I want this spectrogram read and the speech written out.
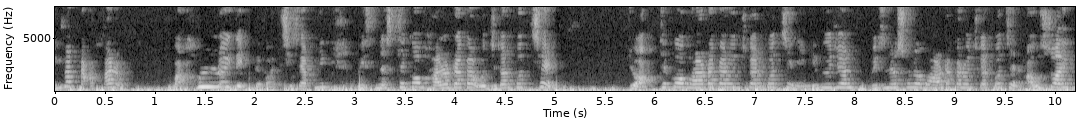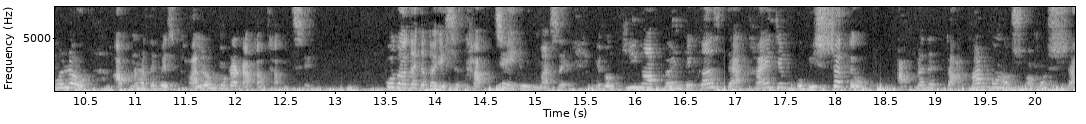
ইনফ্যাক্ট টাকার বাহুল্যই দেখতে পাচ্ছি যে আপনি বিজনেস থেকেও ভালো টাকা রোজগার করছেন জব থেকেও ভালো টাকা রোজগার করছেন ইন্ডিভিজুয়াল বিজনেস হলেও ভালো টাকা রোজগার করছেন হাউস ওয়াইফ হলেও আপনার হাতে বেশ ভালো মোটা টাকা থাকছে। কোথাও থেকে তো এসে থাকছে এই জুন মাসে এবং কিং অফ পেন্টিকালস দেখায় যে ভবিষ্যতেও আপনাদের টাকার কোনো সমস্যা,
